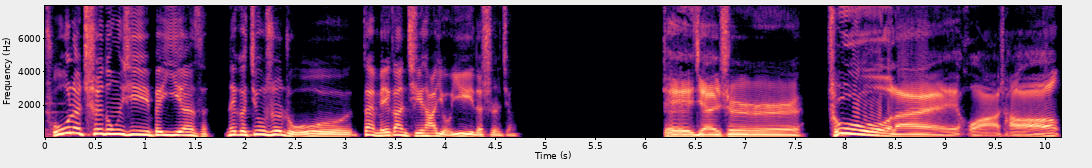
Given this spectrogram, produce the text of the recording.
除了吃东西被噎死，那个救世主再没干其他有意义的事情。这件事说来话长，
